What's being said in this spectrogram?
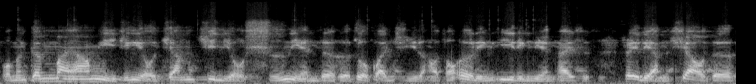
我们跟迈阿密已经有将近有十年的合作关系了哈，从二零一零年开始，所以两校的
